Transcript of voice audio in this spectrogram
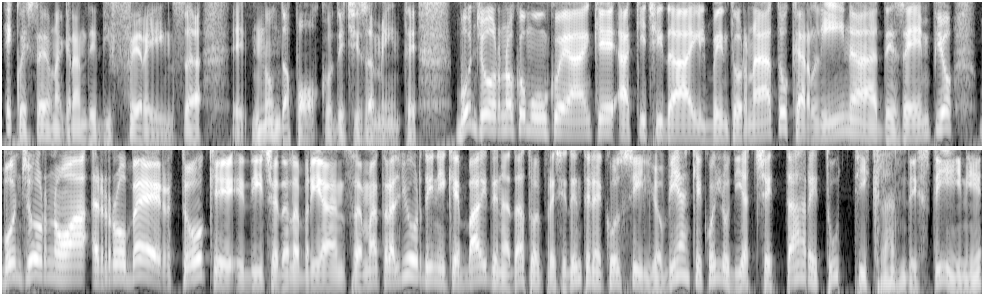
e questa è una grande differenza, eh, non da poco decisamente. Buongiorno comunque anche a chi ci dà il bentornato, Carlina ad esempio. Buongiorno a Roberto che dice dalla Brianza, ma tra gli ordini che Biden ha dato al Presidente del Consiglio vi è anche quello di accettare arrestare tutti i clandestini?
